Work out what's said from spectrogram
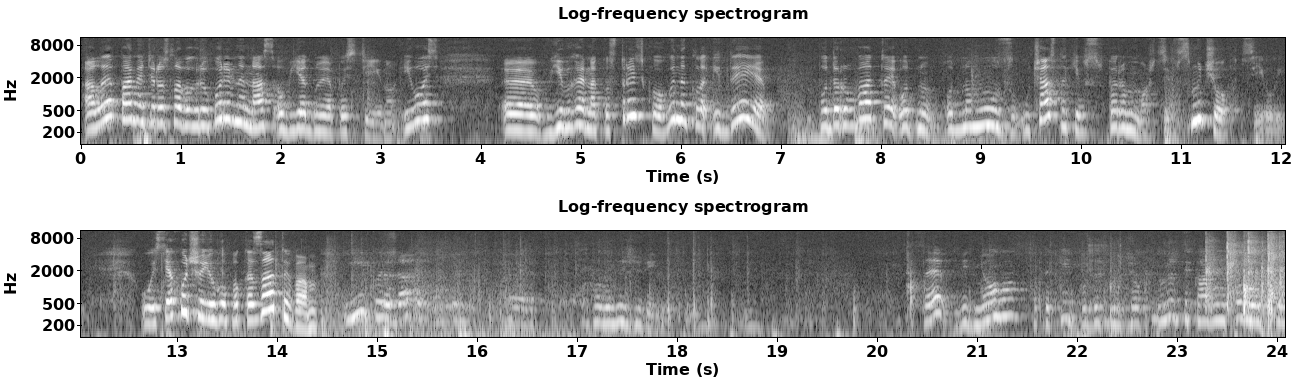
але пам'ять Ярослави Григорівни нас об'єднує постійно. І ось е, в Євгена Кострицького виникла ідея подарувати одному з учасників з переможців смичок цілий. Ось я хочу його показати вам і передати е, голові журі. Це від нього отакий буде смачок. Дуже цікавий солодкий.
